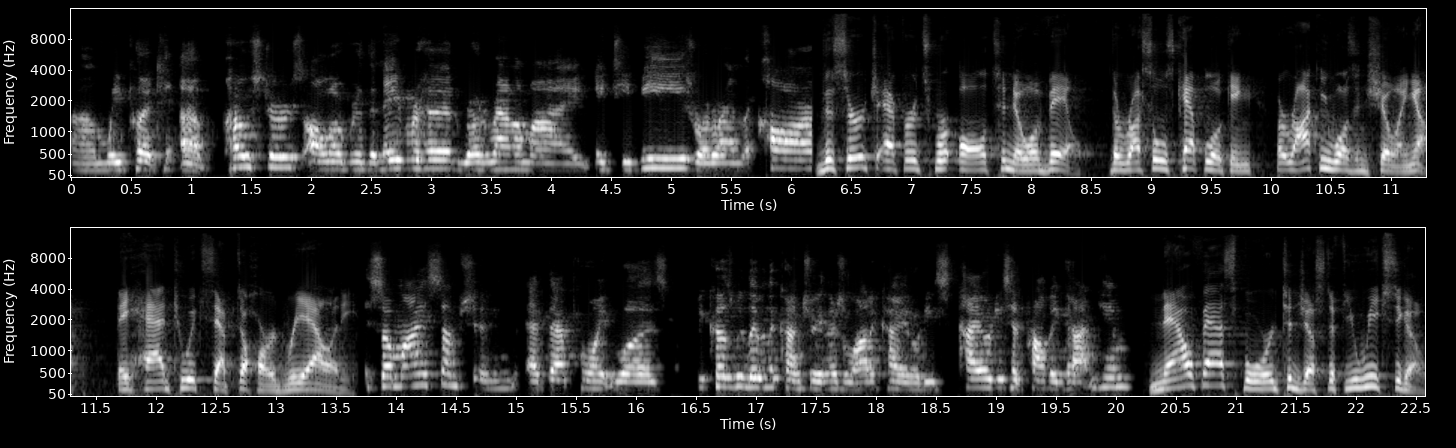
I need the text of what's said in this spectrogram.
Um, we put uh, posters all over the neighborhood, rode around on my ATVs, rode around in the car. The search efforts were all to no avail. The Russells kept looking, but Rocky wasn't showing up. They had to accept a hard reality. So my assumption at that point was because we live in the country and there's a lot of coyotes, coyotes had probably gotten him. Now fast forward to just a few weeks ago.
